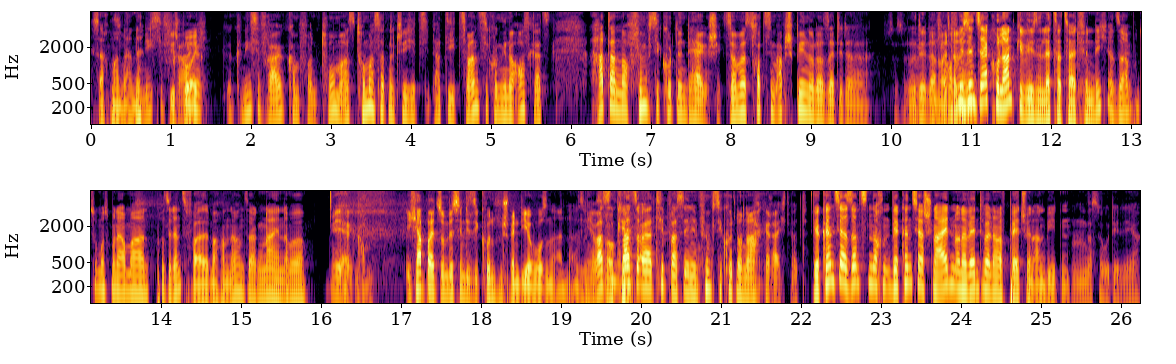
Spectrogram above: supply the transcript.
sagt man da, ne? Nächste Duisburg. Nächste Frage kommt von Thomas. Thomas hat natürlich jetzt, hat die 20 Sekunden genau ausgereizt, hat dann noch 5 Sekunden hinterhergeschickt. Sollen wir es trotzdem abspielen oder seid ihr da? Seid ihr. Aber wir sind sehr kulant gewesen in letzter Zeit, finde ich. Also ab und zu muss man ja auch mal einen Präzedenzfall machen, ne? Und sagen nein, aber Ja, komm. Ich habe halt so ein bisschen die Sekundenspendierhosen an. Also Ja, was, Okay. was ist euer Tipp, was in den fünf Sekunden noch nachgereicht wird? Wir können es ja sonst noch, wir können es ja schneiden und eventuell dann auf Patreon anbieten. Hm, Das ist eine gute Idee, ja.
